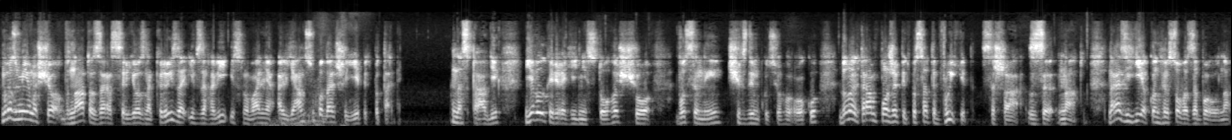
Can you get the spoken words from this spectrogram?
Ми розуміємо, що в НАТО зараз серйозна криза, і взагалі існування альянсу подальше є під питанням. Насправді є велика вірогідність того, що восени чи взимку цього року Дональд Трамп може підписати вихід США з НАТО. Наразі є конгресова заборона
